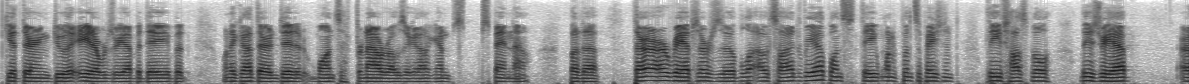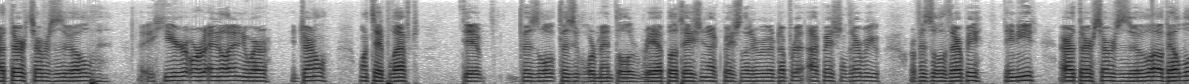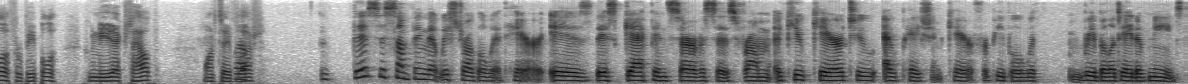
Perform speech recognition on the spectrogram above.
get there and do eight hours rehab a day. But when I got there and did it once for an hour, I was like, oh, I'm spent now. But uh, there are rehab services available outside of rehab. Once they once the patient leaves hospital, leaves rehab, are there services available here or anywhere in general? Once they've left, the physical, physical or mental rehabilitation, occupational therapy, occupational therapy or physical therapy they need? Are there services available for people who need extra help once they've well, left? This is something that we struggle with here is this gap in services from acute care to outpatient care for people with rehabilitative needs.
